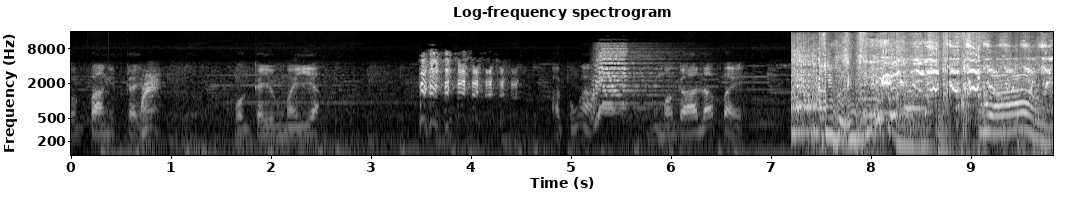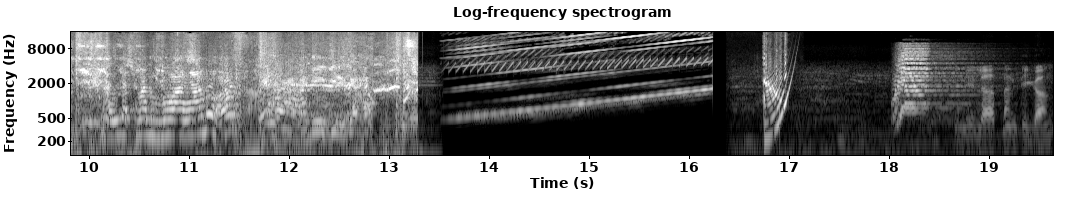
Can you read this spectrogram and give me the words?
Pag pangit kayo, huwag kayong mahiya. Ako nga, gumagala pa eh. Alas man buha nga mo, ha? Nakakagigil ka. Hindi lahat ng tigang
